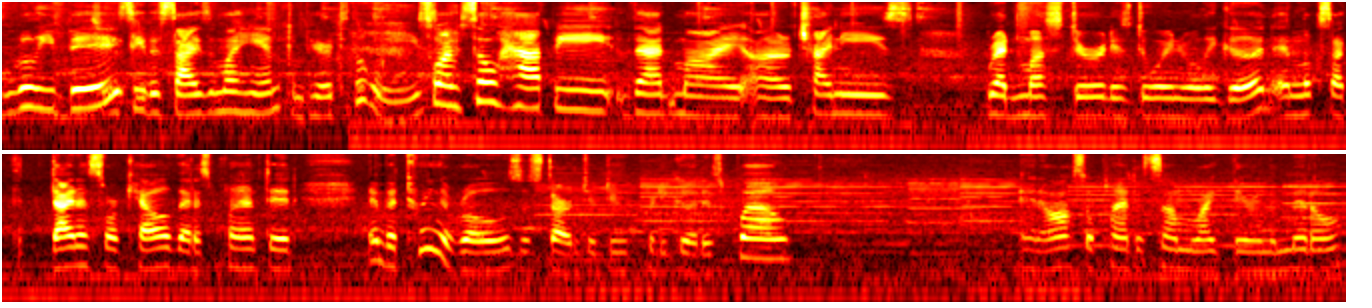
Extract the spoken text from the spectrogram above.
really big. You see the size of my hand compared to the leaves. So I'm so happy that my uh, Chinese red mustard is doing really good and looks like the dinosaur kale that is planted in between the rows is starting to do pretty good as well. And I also planted some right there in the middle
